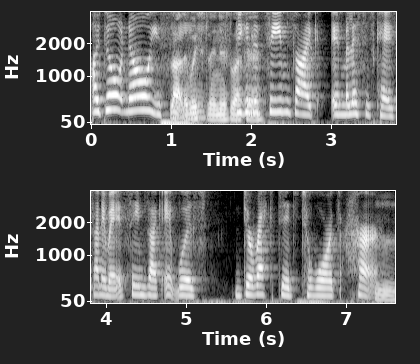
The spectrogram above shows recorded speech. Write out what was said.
I don't know. You see, Like the whistling is like because a- it seems like in Melissa's case, anyway, it seems like it was directed towards her. Hmm.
